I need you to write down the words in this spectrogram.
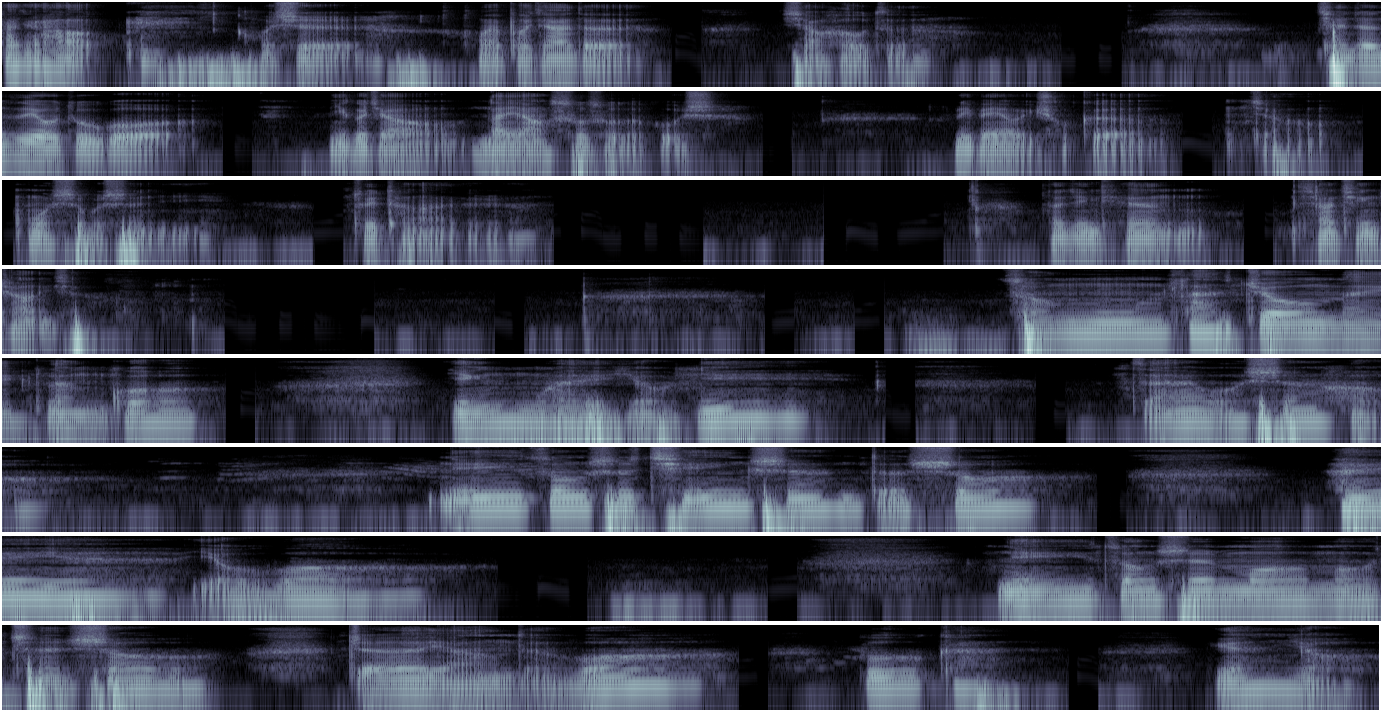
大家好，我是外婆家的小猴子。前阵子有读过一个叫南阳叔叔的故事，里边有一首歌叫《我是不是你最疼爱的人》。那今天想清唱一下。从来就没冷过。因为有你在我身后，你总是轻声地说：“黑夜有我。”你总是默默承受，这样的我不敢怨尤。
